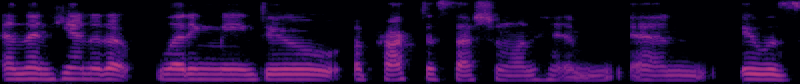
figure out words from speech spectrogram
And then he ended up letting me do a practice session on him and it was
